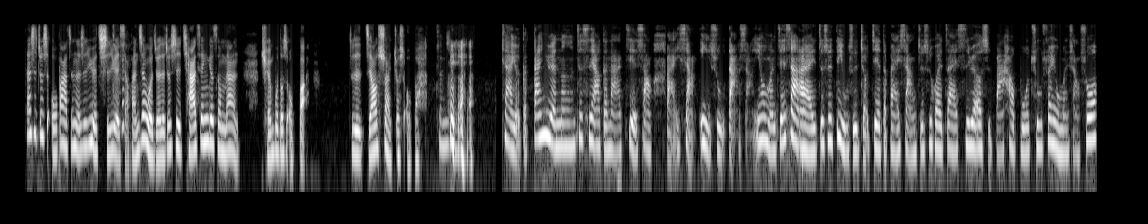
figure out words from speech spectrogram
但是就是欧巴真的是越吃越小，反正我觉得就是查清个什么 man，全部都是欧巴，就是只要帅就是欧巴，真的。下有一个单元呢，就是要跟大家介绍百想艺术大赏，因为我们接下来就是第五十九届的百想，就是会在四月二十八号播出，所以我们想说，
